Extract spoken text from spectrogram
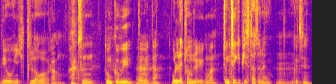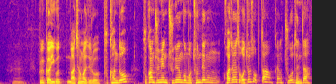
미국이 히틀러랑 같은 동급이 되고 있다. 원래 좀 종족이구만. 정책이 비슷하잖아요. 그렇지. 그러니까 이것 마찬가지로 북한도 북한 주민 죽이는 거 뭐 전쟁 과정에서 어쩔 수 없다. 그냥 죽어도 된다.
